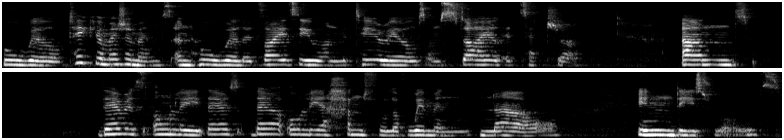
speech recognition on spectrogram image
who will take your measurements and who will advise you on materials, on style, etc. And there is only there's there are only a handful of women now in these roles.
